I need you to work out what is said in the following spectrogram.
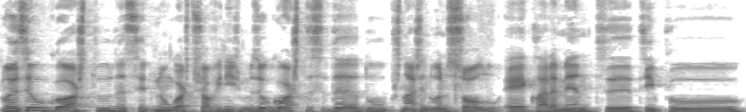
Mas eu gosto, não gosto de chauvinismo, mas eu gosto de, de, do personagem do Han Solo, é claramente tipo.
